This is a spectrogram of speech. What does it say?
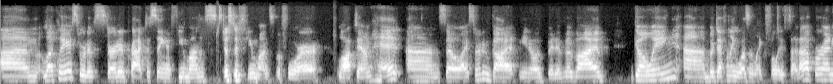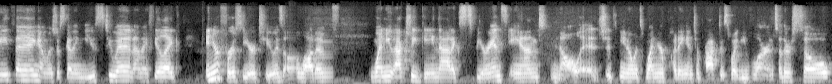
Um, luckily, I sort of started practicing a few months, just a few months before lockdown hit. Um, so I sort of got, you know, a bit of a vibe going, um, but definitely wasn't like fully set up or anything. I was just getting used to it. And I feel like in your first year too is a lot of when you actually gain that experience and knowledge. It's, you know, it's when you're putting into practice what you've learned. So there's so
